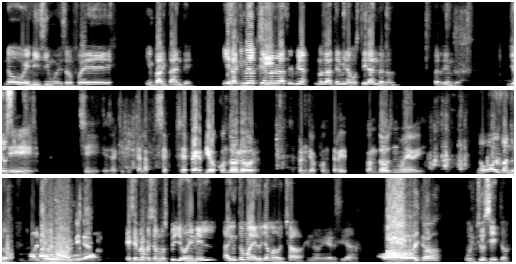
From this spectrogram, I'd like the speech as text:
No, buenísimo, eso fue impactante. Y esa química Sí. no la termina- nos la terminamos tirando, ¿no? Perdiendo. Yo sí. Sí, sí, esa la- se, se perdió con dolor. Se perdió con tres, con dos nueve. No, y cuando No, no, no, no, olvidar. ese profesor nos pilló en el. Hay un tomadero llamado Chava en la universidad. Ay, no. Un chucito.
